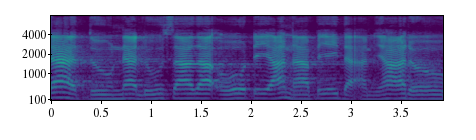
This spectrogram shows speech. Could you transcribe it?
တတ်သူနတ်လူစားသာအိုတရားနာပိဋကအများတို့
